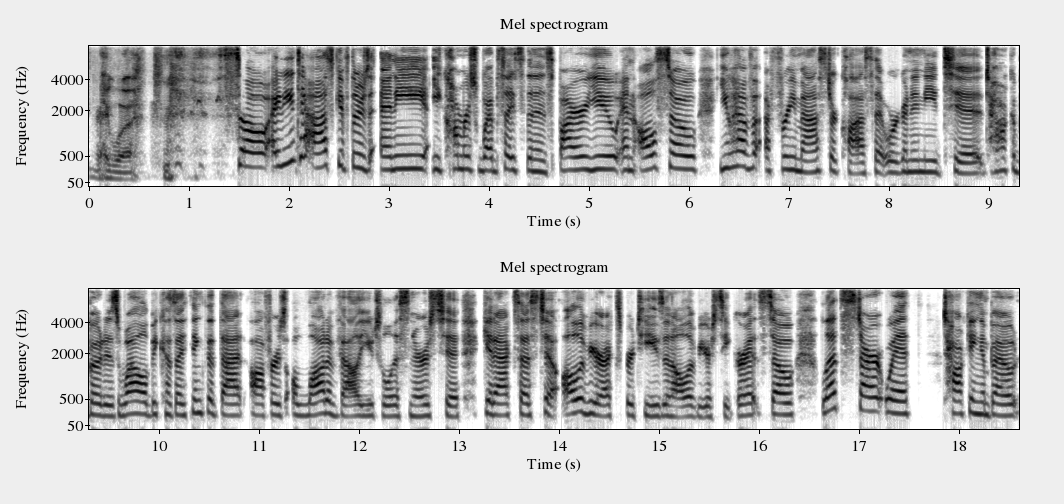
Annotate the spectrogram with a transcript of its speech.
They were. so I need to ask if there's any e-commerce websites that inspire you. And also you have a free masterclass that we're going to need to talk about as well, because I think that that offers a lot of value to listeners to get access to all of your expertise and all of your secrets. So let's start with talking about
